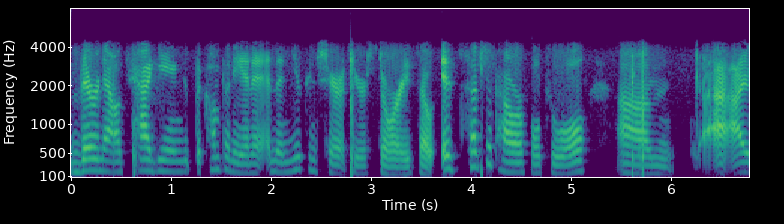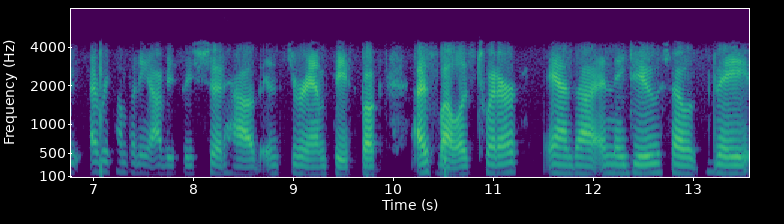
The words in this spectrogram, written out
they're now tagging the company in it, and then you can share it to your story. So it's such a powerful tool. Um, I, I, every company obviously should have Instagram, Facebook, as well as Twitter and uh, and they do. So they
